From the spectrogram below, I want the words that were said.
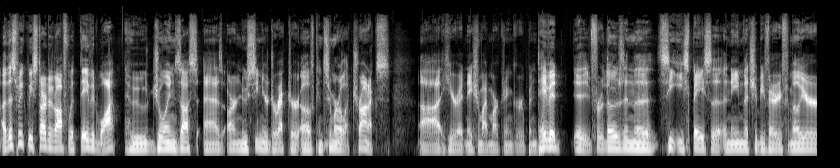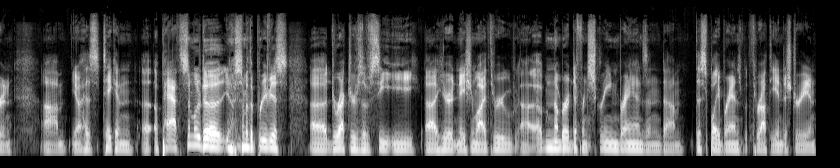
uh, this week, we started off with David Watt, who joins us as our new Senior Director of Consumer Electronics uh, here at Nationwide Marketing Group. And David, uh, for those in the CE space, a, a, name that should be very familiar and um, you know has taken a, a, path similar to you know some of the previous uh, directors of CE uh, here at Nationwide through uh, a number of different screen brands and um, display brands, throughout the industry. And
